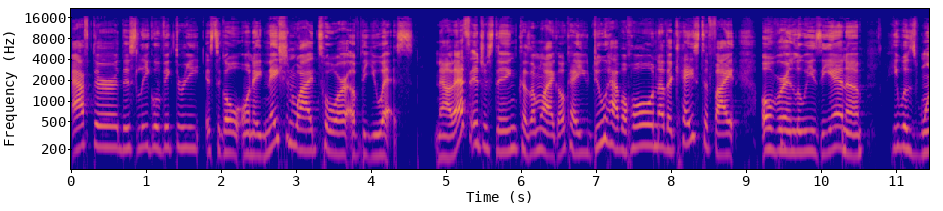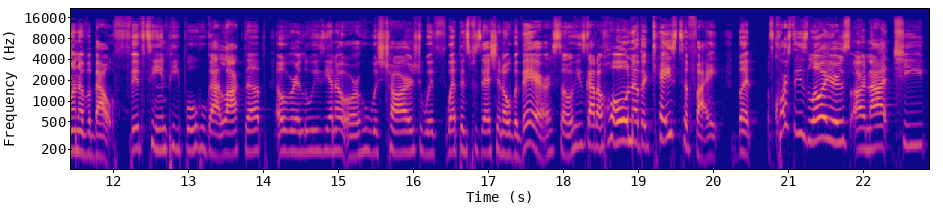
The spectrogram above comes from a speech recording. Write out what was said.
after this legal victory is to go on a nationwide tour of the US. Now that's interesting because I'm like, okay, you do have a whole nother case to fight over in Louisiana. He was one of about 15 people who got locked up over in Louisiana or who was charged with weapons possession over there. So he's got a whole nother case to fight. But of course, these lawyers are not cheap.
